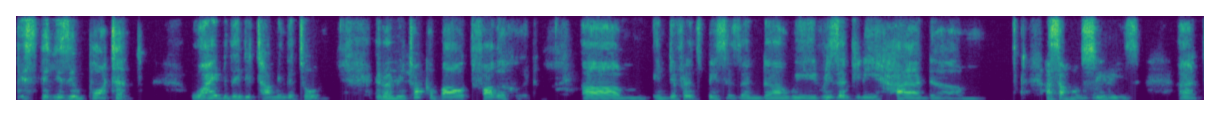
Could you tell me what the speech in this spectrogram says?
this thing is important. Why do they determine the tone? And when we talk about fatherhood, um, in different spaces. And uh, we recently had um, a sermon mm-hmm. series at,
